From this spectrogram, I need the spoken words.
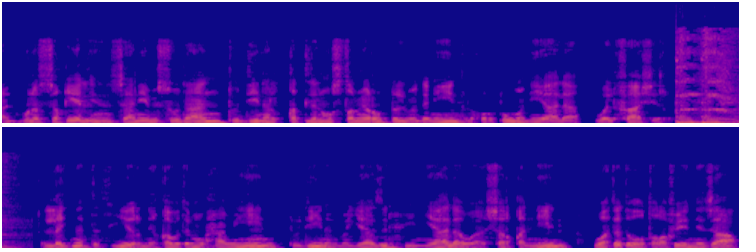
المنسقية الإنسانية بالسودان تدين القتل المستمر للمدنيين في الخرطوم ونيالا والفاشر. لجنة تسيير نقابة المحامين تدين المجازر في نيالا وشرق النيل وتدعو طرفي النزاع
